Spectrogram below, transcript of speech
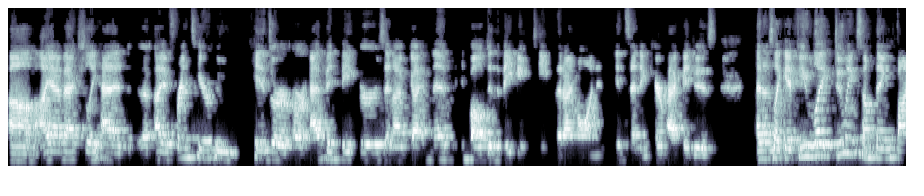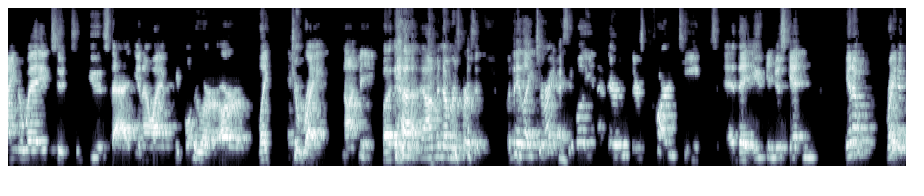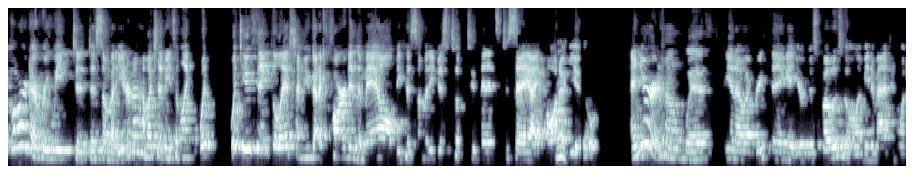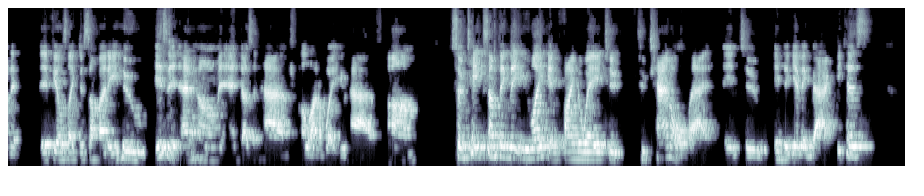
Um, i have actually had uh, i have friends here who kids are, are avid bakers and i've gotten them involved in the baking team that i'm on in, in sending care packages. And it's like if you like doing something find a way to, to use that. You know i have people who are, are like to write not me but i'm a numbers person but they like to write. I said, well, you know, there, there's card teams that you can just get and, you know, write a card every week to, to somebody. You don't know how much that means. I'm like, what, what do you think the last time you got a card in the mail because somebody just took two minutes to say, I thought of you and you're at home with, you know, everything at your disposal. I mean, imagine what it, it feels like to somebody who isn't at home and doesn't have a lot of what you have. Um, so take something that you like and find a way to to channel that into into giving back because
